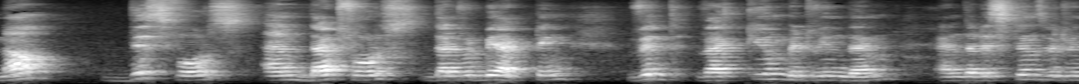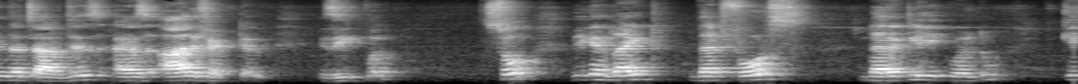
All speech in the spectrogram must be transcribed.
Now force that would be acting with vacuum between them and the distance between the charges as R effective is equal. So we can write that force directly equal to K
